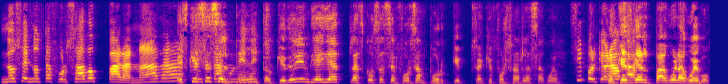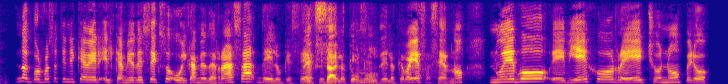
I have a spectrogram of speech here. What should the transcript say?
no se nota forzado para nada. es que ese es el punto, que de hoy en día ya las cosas se forzan porque pues, hay que forzarlas a huevo. Sí, porque ahora. Porque es girl power a huevo. No, por fuerza tiene que haber el cambio de sexo o el cambio de raza, de lo que sea, que es de lo Exacto, que, ¿no? de lo que vayas a hacer, ¿no? Nuevo, eh, viejo, rehecho, ¿no? Pero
